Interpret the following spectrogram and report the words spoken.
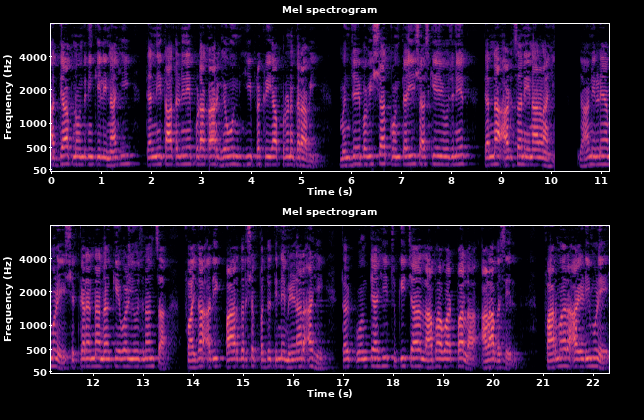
अद्याप नोंदणी केली नाही त्यांनी तातडीने पुढाकार घेऊन ही प्रक्रिया पूर्ण करावी. म्हणजे भविष्यात कोणत्याही शासकीय योजनेत त्यांना अडचण येणार नाही. या निर्णयामुळे शेतकऱ्यांना न केवळ योजनांचा फायदा अधिक पारदर्शक पद्धतीने मिळणार आहे तर कोणत्याही चुकीच्या लाभावाटपाला आळा बसेल. फार्मर आय डीमुळे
